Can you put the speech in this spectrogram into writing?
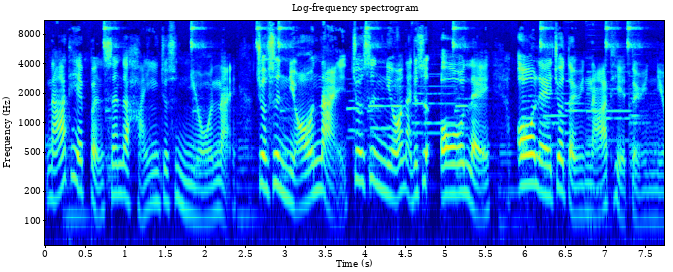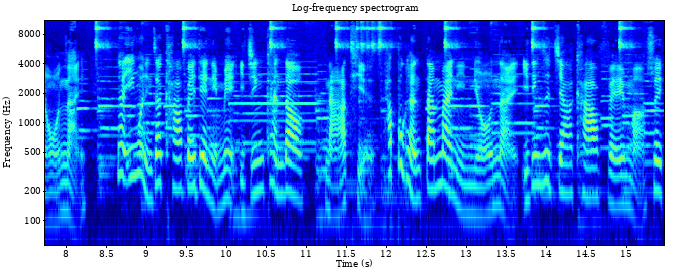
拿铁本身的含义就是牛奶，就是牛奶，就是牛奶，就是欧蕾，欧蕾就等于拿铁等于牛奶。那因为你在咖啡店里面已经看到拿铁，它不可能单卖你牛奶，一定是加咖啡嘛，所以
